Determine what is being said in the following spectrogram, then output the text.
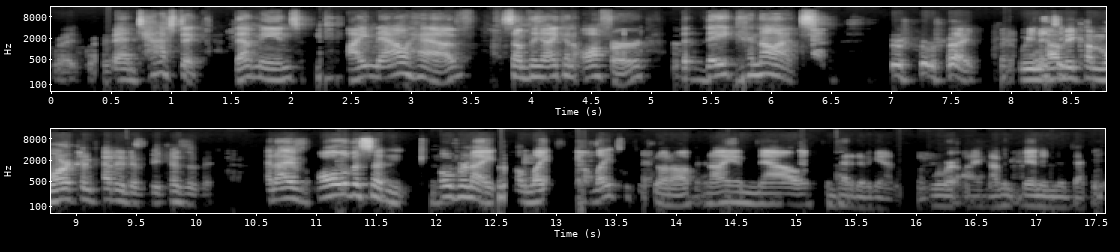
Right. Fantastic. That means I now have something I can offer that they cannot. right. We now become more competitive because of it. And I've all of a sudden, overnight, a light, a light switch has gone off, and I am now competitive again, where I haven't been in a decade.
